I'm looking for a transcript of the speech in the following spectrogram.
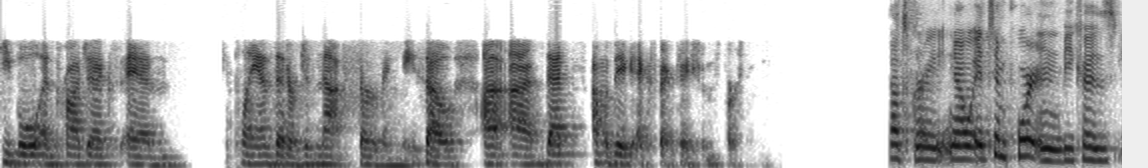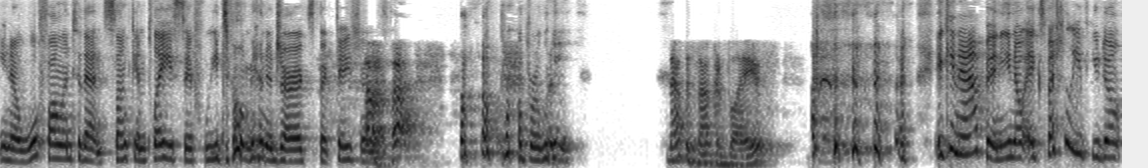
people and projects and plans that are just not serving me. So uh, uh, that's I'm a big expectations person. That's great. No, it's important because you know we'll fall into that sunken place if we don't manage our expectations properly. Not the sunken place. it can happen, you know, especially if you don't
